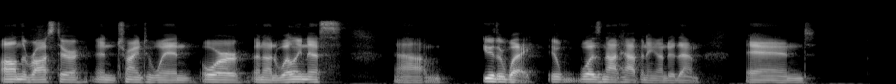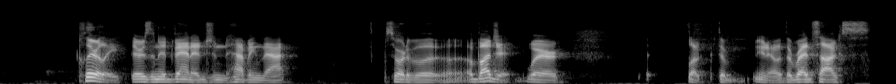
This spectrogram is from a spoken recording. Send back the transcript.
on the roster and trying to win, or an unwillingness. Um, either way, it was not happening under them, and clearly there's an advantage in having that sort of a, a budget where, look, the you know the Red Sox,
